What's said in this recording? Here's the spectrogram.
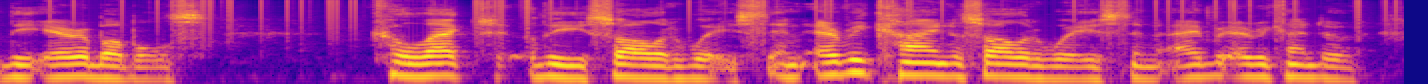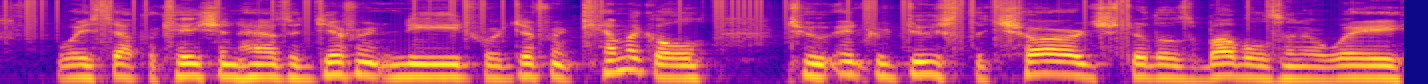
the air bubbles collect the solid waste. And every kind of solid waste and every, every kind of waste application has a different need for a different chemical to introduce the charge to those bubbles in a way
